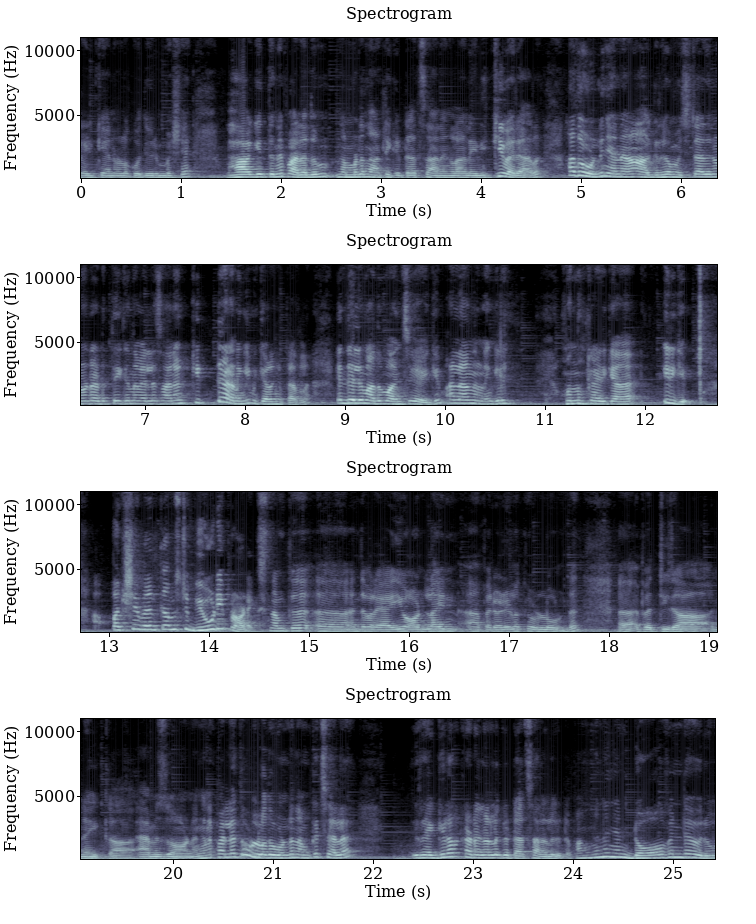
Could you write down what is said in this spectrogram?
കഴിക്കാനുള്ള കൊതി വരും. പക്ഷേ ഭാഗ്യത്തിന് പലതും നമ്മുടെ നാട്ടിൽ കിട്ടാത്ത സാധനങ്ങളാണ് എനിക്ക് വരാറ്. അതുകൊണ്ട് ഞാൻ ആ ആഗ്രഹം വെച്ചിട്ട് അതിനോട് അടുത്തേക്കുന്ന വല്ല സാധനം കിട്ടുകയാണെങ്കിൽ മിക്കവാറും കിട്ടാറില്ല. എന്തെങ്കിലും അത് വാങ്ങിച്ച് കഴിക്കും. അല്ലാന്നുണ്ടെങ്കിൽ ഒന്നും കഴിക്കാതെ ഇരിക്കും. പക്ഷേ when comes to beauty products നമുക്ക് എന്താ പറയുക ഈ ഓൺലൈൻ പരിപാടികളൊക്കെ ഉള്ളതുകൊണ്ട് ഇപ്പോൾ തിര നൈക്ക ആമസോൺ അങ്ങനെ പലതും ഉള്ളതുകൊണ്ട് നമുക്ക് ചില റെഗുലർ കടകളിൽ കിട്ടാത്ത സാധനങ്ങൾ കിട്ടും. അപ്പം അങ്ങനെ ഞാൻ ഡോവിന്റെ ഒരു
